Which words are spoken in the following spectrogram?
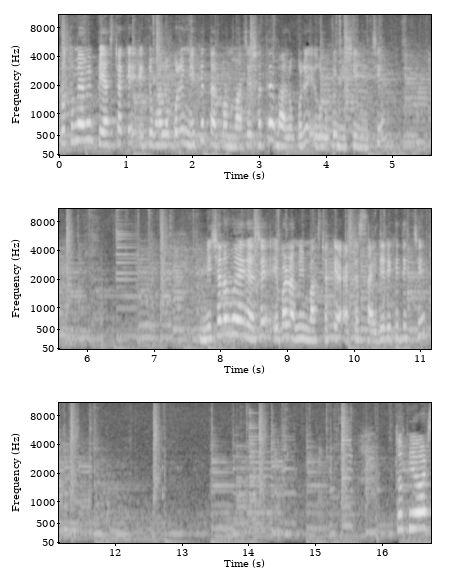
প্রথমে আমি পেঁয়াজটাকে একটু ভালো করে মেখে তারপর মাছের সাথে ভালো করে এগুলোকে মিশিয়ে নিচ্ছি। মিশানো হয়ে গেছে। এবার আমি মাছটাকে একটা সাইডে রেখে দিচ্ছি। তো ভিওয়ার্স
